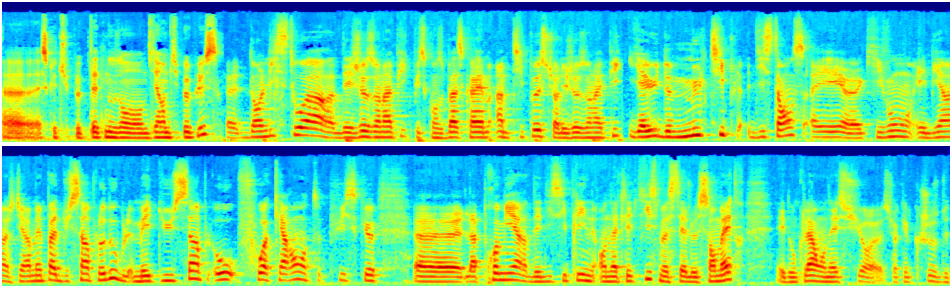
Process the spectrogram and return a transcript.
Euh, est-ce que tu peux peut-être nous en dire un petit peu plus? Euh, Dans l'histoire des Jeux Olympiques, puisqu'on se base quand même un petit peu sur les Jeux Olympiques, il y a eu de multiples distances et qui vont, eh bien, je dirais même pas du simple au double, mais du simple au x40, puisque la première des disciplines en athlétisme, c'est le 100 mètres. Et donc là, on est sur, sur quelque chose de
